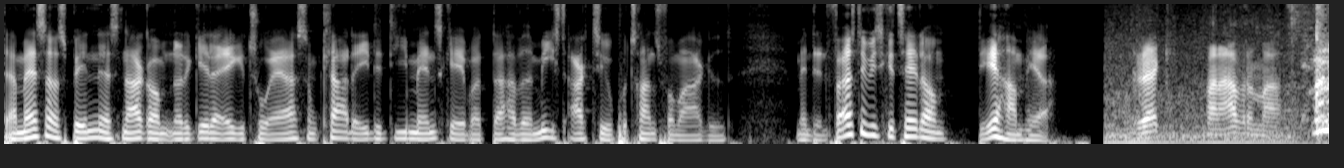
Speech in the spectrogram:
Der er masser af spændende at snakke om, når det gælder AG2R, som klart er et af de mandskaber, der har været mest aktive på transfermarkedet. Men den første, vi skal tale om, det er ham her. Greg van Avermaat. Van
